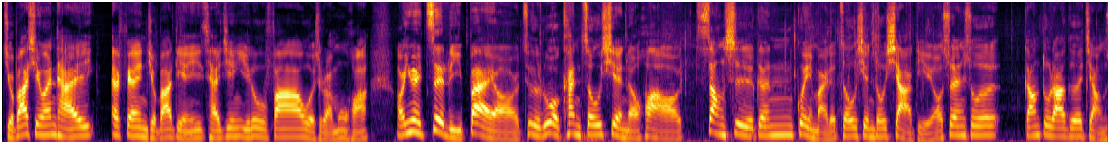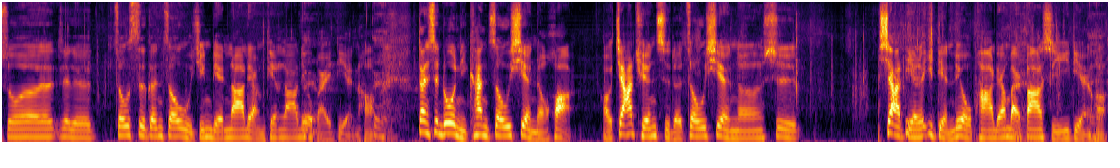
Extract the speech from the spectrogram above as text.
九八新闻台 FM 九八点一财经一路发，我是阮木华哦。因为这礼拜哦，这个如果看周线的话哦，上市跟贵买的周线都下跌哦。虽然说刚杜拉哥讲说这个周四跟周五已经连拉两天拉六百点哈，对，但是如果你看周线的话，哦，加权指的周线呢是下跌了一点六趴，两百八十一点哈。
